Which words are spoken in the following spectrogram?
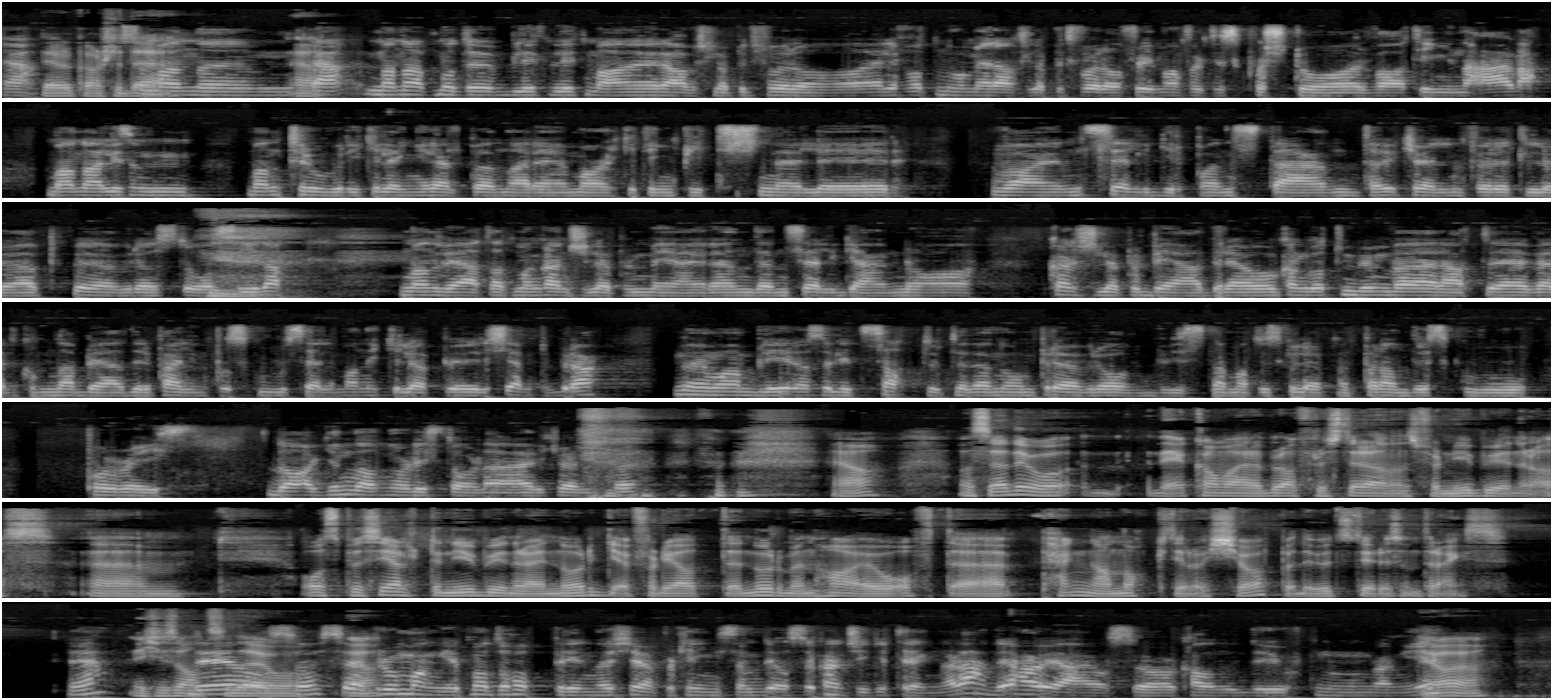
Ja. Det er vel kanskje Så det. man, eh, Ja. ja. man har på en måte blitt litt mer avslappet forhold, eller fått noe mer avslappet forhold fordi man faktisk forstår hva tingene er. da. Man, er liksom, man tror ikke lenger helt på den der marketing-pitchen eller hva en selger på en stand kvelden før et løp øver å stå og si. da. Man vet at man kanskje løper mer enn den selgeren og kanskje løper bedre. og kan godt være at vedkommende har bedre peiling på sko selv om man ikke løper kjempebra. Men man blir altså litt satt ut i det. når man prøver å overbevise dem at du skal løpe med et par andre sko på race-dagen, da, når de står der kvelden før. Ja, og så er det jo Det kan være bra frustrerende for nybegynnere. Um, og spesielt nybegynnere i Norge, fordi at nordmenn har jo ofte penger nok til å kjøpe det utstyret som trengs. Ja, Ikke sant? det, Så er jo- også. Så jeg ja. tror mange på en måte hopper inn og kjøper ting som de også kanskje ikke trenger. da. Det har jo jeg også det, gjort noen ganger. Ja, ja.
